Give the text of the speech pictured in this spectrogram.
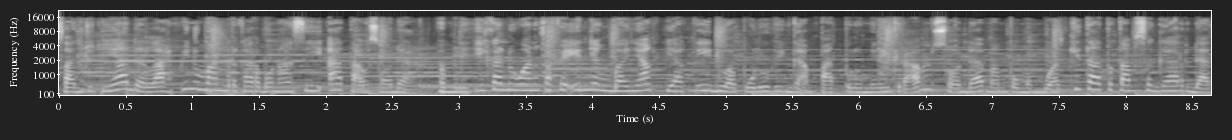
Selanjutnya adalah minuman berkarbonasi atau soda. Memiliki kandungan kafein yang banyak yakni 20 hingga 40 mg, soda mampu membuat kita tetap segar dan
